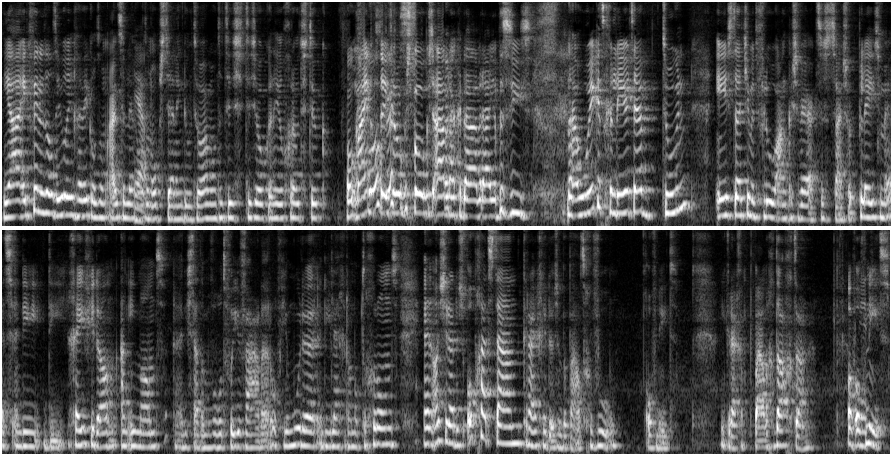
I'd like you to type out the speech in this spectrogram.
Ja, ik vind het altijd heel ingewikkeld om uit te leggen Ja. wat een opstelling doet hoor. Want het is, het is ook een heel groot stuk. Voor Ook mij nog steeds focus. over spokers, abracadabra. Ja, precies. Nou, hoe ik het geleerd heb toen, is dat je met vloerankers werkt. Dus het zijn een soort placemats. En die, die geef je dan aan iemand. Eh, die staat dan bijvoorbeeld voor je vader of je moeder. En die leg je dan op de grond. En als je daar dus op gaat staan, krijg je dus een bepaald gevoel. Of niet. Je krijgt een bepaalde gedachte. Of, niet.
